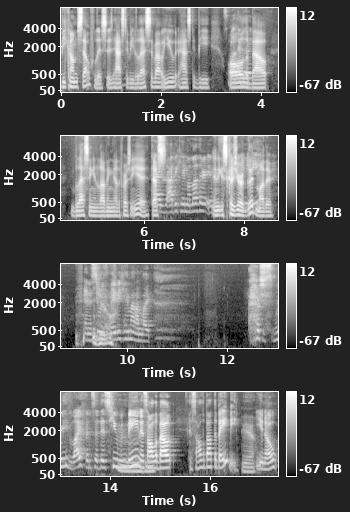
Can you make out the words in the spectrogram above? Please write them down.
become selfless. It has to be less about you. It has to be It's all motherhood. about blessing and loving the other person. Yeah, that's As I became a mother, it and was it's because you're a good mother. And as soon as the baby came out, I'm like, I just breathe life into this human being. It's all about it's all about the baby. Yeah, You know,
